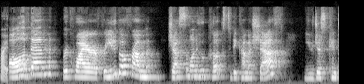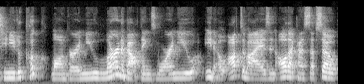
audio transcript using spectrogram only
Right. All of them require for you to go from just someone who cooks to become a chef you just continue to cook longer and you learn about things more and you you know optimize and all that kind of stuff. So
